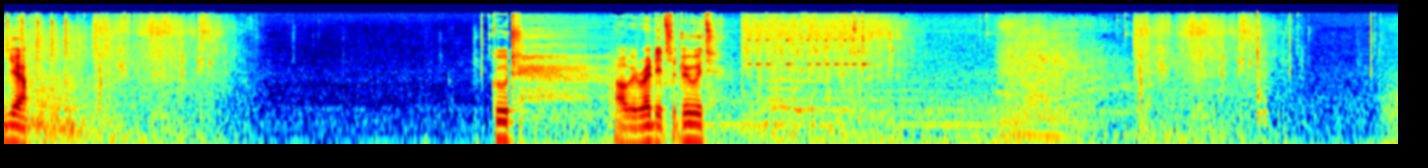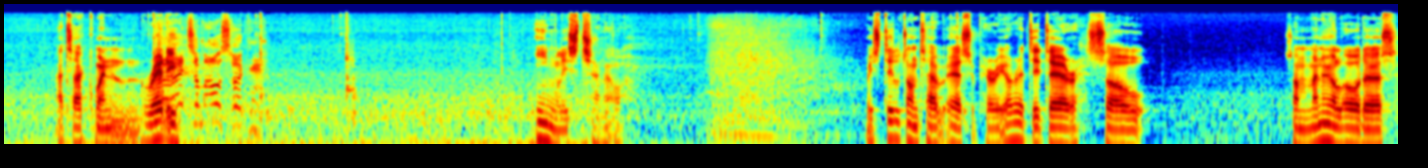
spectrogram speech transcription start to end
Yeah. Good. Are we ready to do it? Attack when ready. English channel. We still don't have air superiority there, so some manual orders.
